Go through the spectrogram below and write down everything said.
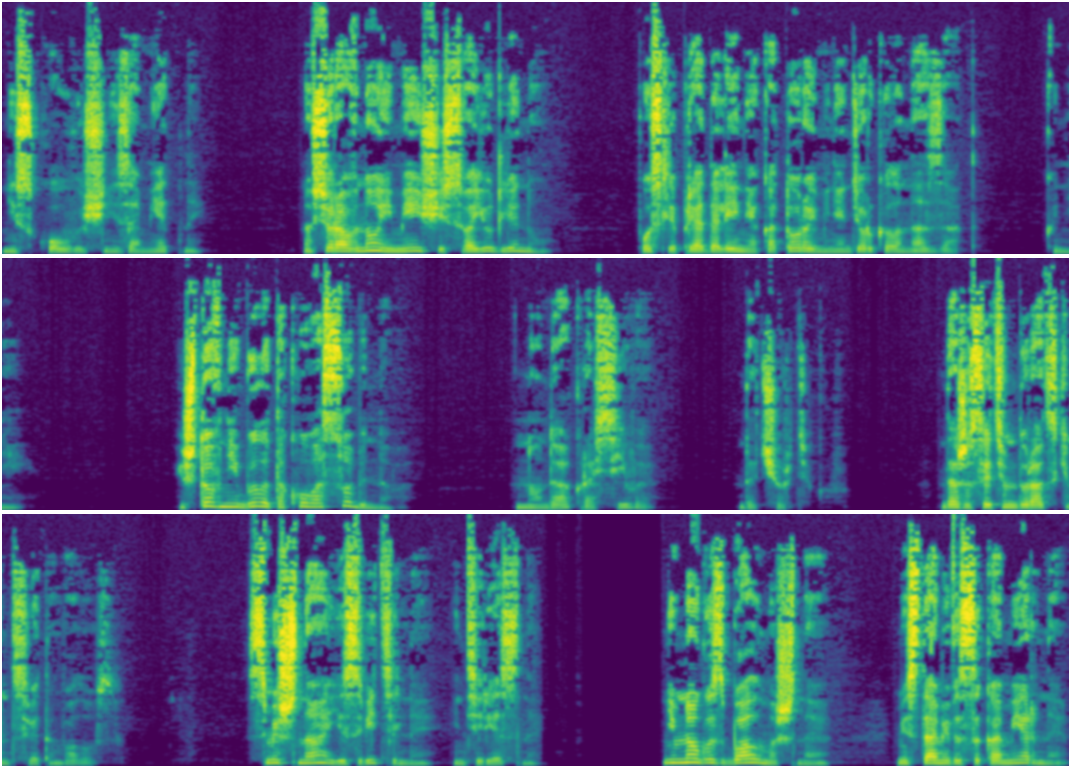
не сковывающий, незаметный, но все равно имеющий свою длину, после преодоления которой меня дергало назад, к ней. И что в ней было такого особенного? Ну да, красивая, да чертик даже с этим дурацким цветом волос. Смешная, язвительная, интересная. Немного взбалмошная, местами высокомерная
